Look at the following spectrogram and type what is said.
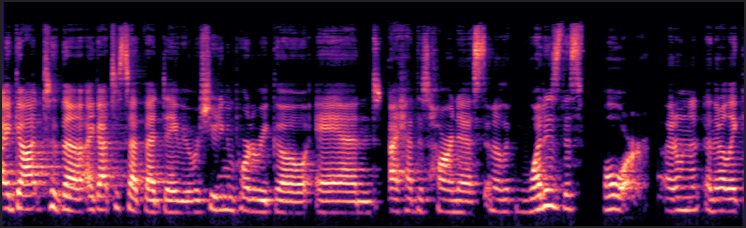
I got to the I got to set that day. We were shooting in Puerto Rico and I had this harness and I was like, what is this for? I don't. And they're like,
